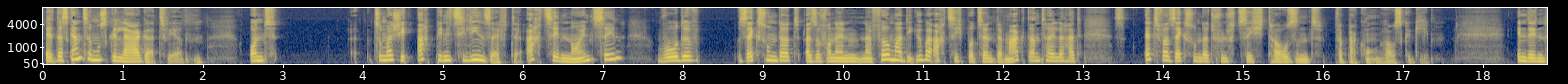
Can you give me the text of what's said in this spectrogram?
äh, das Ganze muss gelagert werden. Und zum Beispiel ach, Penicillinsäfte. 1819 wurde 600, also von einer Firma, die über 80 Prozent der Marktanteile hat, etwa 650.000 Verpackungen rausgegeben. In den,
